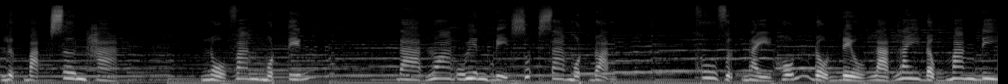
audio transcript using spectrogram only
Lực bạc sơn hà. Nổ vang một tiếng. Đà loa uyên bị rút ra một đoạn. Khu vực này hỗn độn đều là lay động mang đi.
